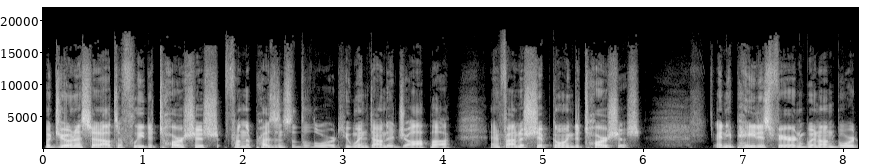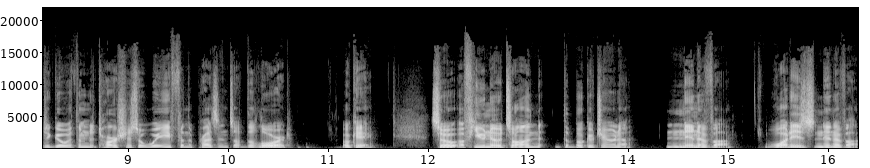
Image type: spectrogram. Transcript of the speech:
But Jonah set out to flee to Tarshish from the presence of the Lord. He went down to Joppa and found a ship going to Tarshish. And he paid his fare and went on board to go with them to Tarshish away from the presence of the Lord. Okay, so a few notes on the book of Jonah. Nineveh. What is Nineveh?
